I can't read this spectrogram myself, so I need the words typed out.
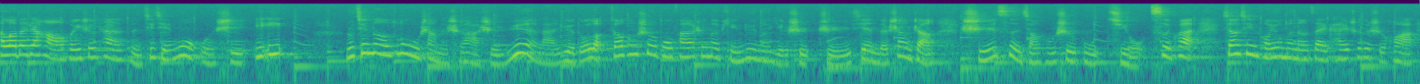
Hello，大家好，欢迎收看本期节目，我是依依。如今呢，路上的车啊是越来越多了，交通事故发生的频率呢也是直线的上涨，十次交通事故九次快。相信朋友们呢在开车的时候啊，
